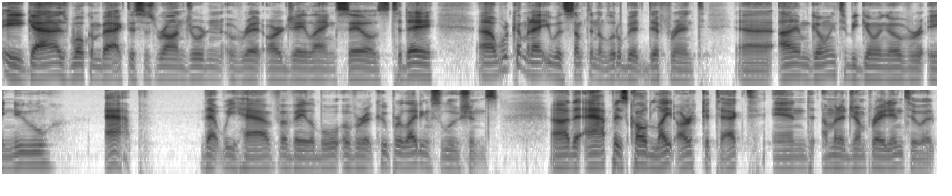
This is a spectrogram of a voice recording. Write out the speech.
Hey guys, welcome back. This is Ron Jordan over at RJ Lang Sales. Today, uh, we're coming at you with something a little bit different. Uh, I am going to be going over a new app that we have available over at Cooper Lighting Solutions. Uh, the app is called Light Architect, and I'm going to jump right into it.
